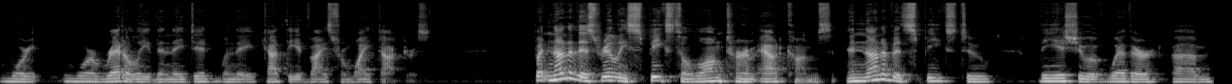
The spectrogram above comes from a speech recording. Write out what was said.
more more readily than they did when they got the advice from white doctors. But none of this really speaks to long term outcomes, and none of it speaks to the issue of whether um,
